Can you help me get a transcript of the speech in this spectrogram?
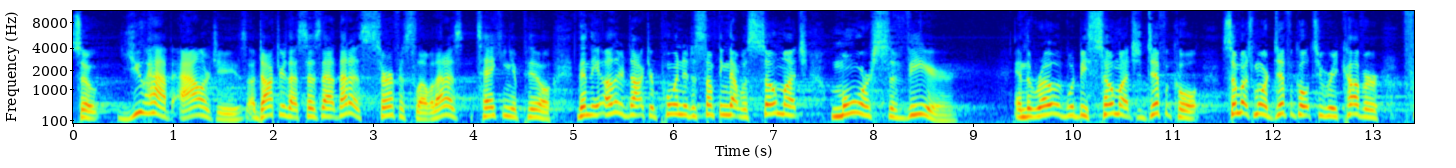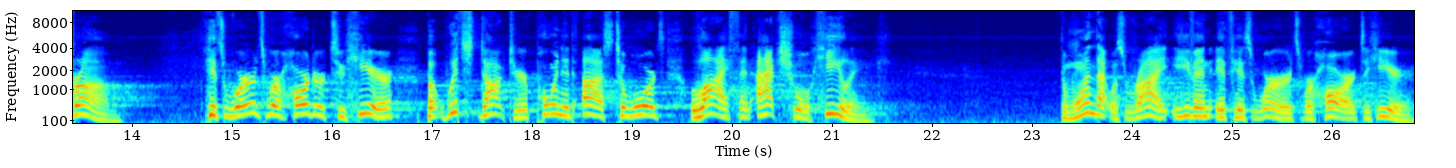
So you have allergies. A doctor that says that, that is surface level. That is taking a pill. Then the other doctor pointed to something that was so much more severe. And the road would be so much difficult, so much more difficult to recover from. His words were harder to hear, but which doctor pointed us towards life and actual healing? The one that was right, even if his words were hard to hear.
